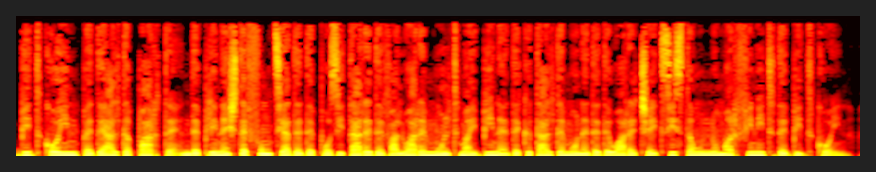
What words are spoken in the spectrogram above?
Bitcoin, pe de altă parte, îndeplinește funcția de depozitare de valoare mult mai bine decât alte monede deoarece există un număr finit de Bitcoin.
